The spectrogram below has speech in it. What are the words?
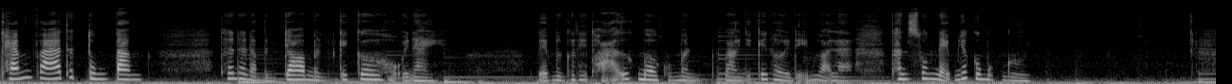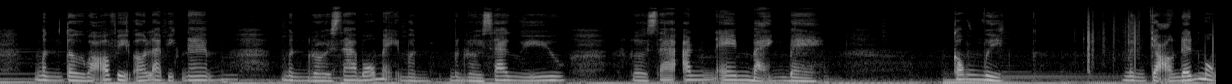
khám phá, thích tung tăng. Thế nên là mình cho mình cái cơ hội này để mình có thể thỏa ước mơ của mình vào những cái thời điểm gọi là thanh xuân đẹp nhất của một người mình từ bỏ việc ở lại Việt Nam. Mình rời xa bố mẹ mình. Mình rời xa người yêu. Rời xa anh em, bạn bè. Công việc mình chọn đến một,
